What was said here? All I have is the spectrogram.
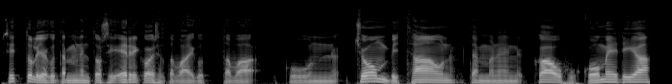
Sitten tuli joku tämmönen tosi erikoiselta vaikuttava kuin Zombie Town, tämmönen kauhukomedia.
